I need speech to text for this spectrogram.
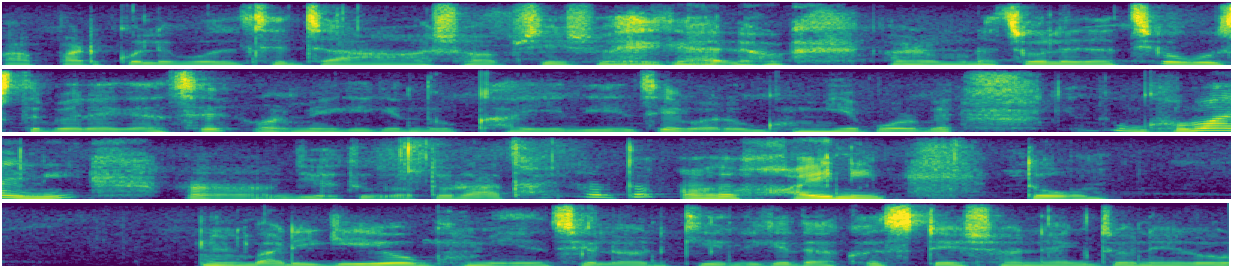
পাপার কোলে বলছে, যা, সব শেষ হয়ে গেল। কারণ আমরা চলে যাচ্ছি, ও বুঝতে পেরে গেছে। আমার মেয়েকে কিন্তু খাইয়ে দিয়েছে, এবার ও ঘুমিয়ে পড়বে। কিন্তু ঘুমায়নি। যেহেতু অত রাত হয় না, তো অত হয়নি। তো বাড়ি গিয়েও ঘুমিয়েছিল আর কি। এদিকে দেখো, স্টেশনে একজনেরও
